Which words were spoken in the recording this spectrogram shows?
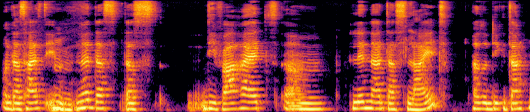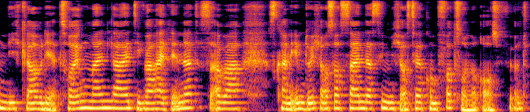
Und das heißt eben, mhm. ne, dass, dass die Wahrheit ähm, lindert das Leid also die Gedanken, die ich glaube, die erzeugen mein Leid. Die Wahrheit lindert es, aber es kann eben durchaus auch sein, dass sie mich aus der Komfortzone rausführt.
